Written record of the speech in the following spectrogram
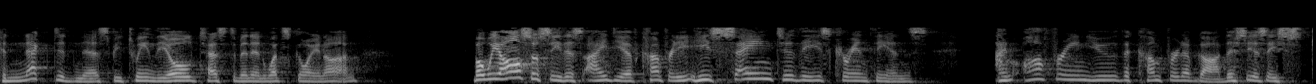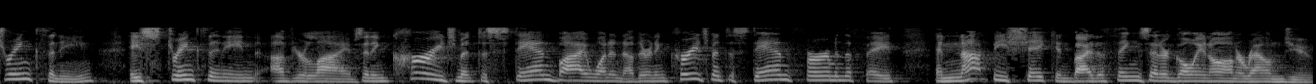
connectedness between the Old Testament and what's going on. But we also see this idea of comfort. He, he's saying to these Corinthians, I'm offering you the comfort of God. This is a strengthening, a strengthening of your lives, an encouragement to stand by one another, an encouragement to stand firm in the faith and not be shaken by the things that are going on around you.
